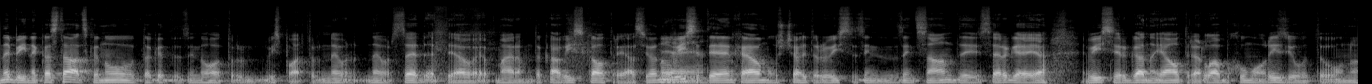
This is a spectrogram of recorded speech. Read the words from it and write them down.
nebija nekas tāds, ka nu, tagad, zinu, tur vispār tur nevar, nevar sēdēt, jā, vai apmēram tā kā visi kautrējās. Jo nu, jā, visi jā. tie NHL mūsu čaļi, tur visi zina, zin, Sandi, Sergeja, visi ir gana jautri ar labu humoru izjūtu, un,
